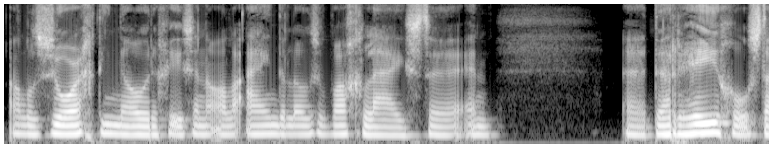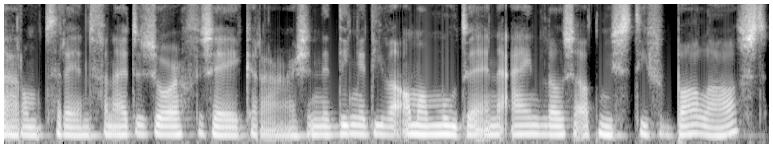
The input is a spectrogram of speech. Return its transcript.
alle zorg die nodig is en alle eindeloze wachtlijsten en de regels daaromtrent vanuit de zorgverzekeraars en de dingen die we allemaal moeten en de eindeloze administratieve ballast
